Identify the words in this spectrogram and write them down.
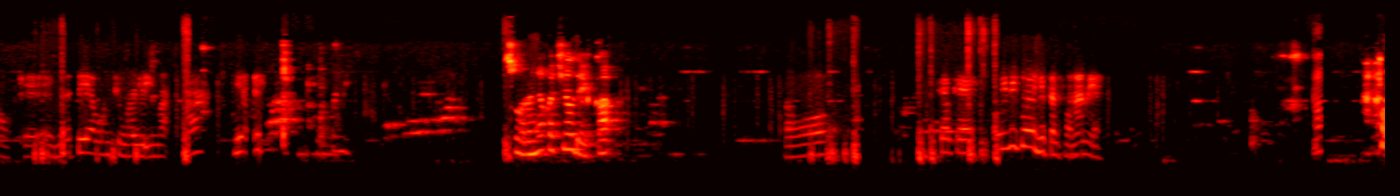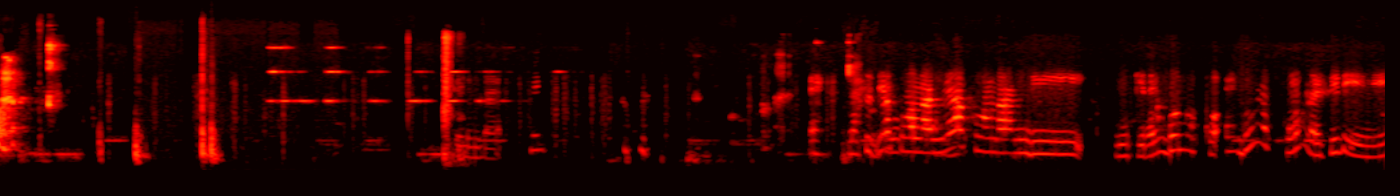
Oke, berarti emang cuma lima. Ah, ya eh apa nih? Suaranya kecil deh kak. Oh. Oke oke. Oh ini gue lagi teleponan ya? maksudnya kolannya kolan di gue kirain gue ngekol eh gue ngekol nggak sih di ini?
